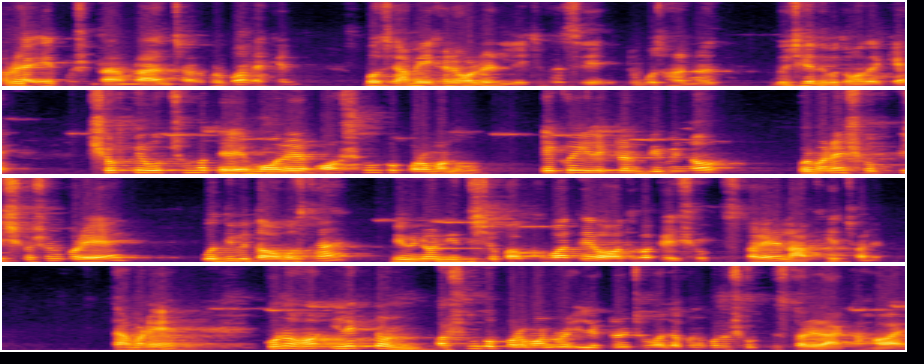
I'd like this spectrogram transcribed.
আমরা এই প্রশ্নটা আমরা অ্যান্সার করব, দেখেন। বলছে, আমি এখানে অলরেডি লিখে ফেলছি, একটু বোঝানোর বুঝিয়ে দেবো তোমাদেরকে। শক্তির উৎস হতে মৌলের অসংখ্য পরমাণু, একই ইলেকট্রন বিভিন্ন পরিমাণে শক্তি শোষণ করে উদ্দীপিত অবস্থায় বিভিন্ন নির্দিষ্ট কক্ষপথে শক্তি স্তরে লাফিয়ে চলে। তার মানে কোনো ইলেকট্রন, অসংখ্য পরমাণুর ইলেকট্রন সময় যখন কোনো শক্তি স্তরে রাখা হয়,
